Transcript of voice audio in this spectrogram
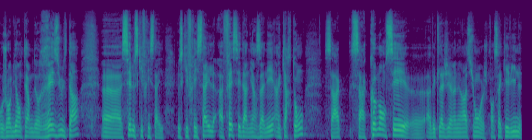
aujourd'hui en termes de résultats, euh, c'est le ski freestyle. Le ski freestyle a fait ces dernières années un carton. Ça a, commencé euh, avec la génération, je pense à Kevin,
